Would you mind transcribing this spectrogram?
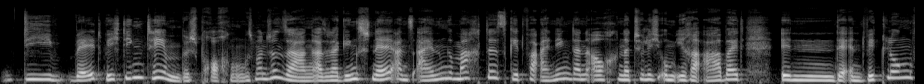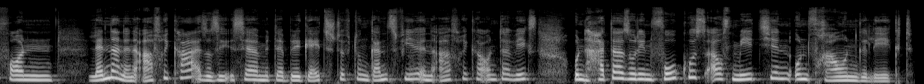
die weltwichtigen Themen besprochen, muss man schon sagen. Also da ging es schnell ans Eingemachte. Es geht vor allen Dingen dann auch natürlich um ihre Arbeit in der Entwicklung von Ländern in Afrika. Also sie ist ja mit der Bill Gates Stiftung ganz viel in Afrika unterwegs und hat da so den Fokus auf Mädchen und Frauen gelegt.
